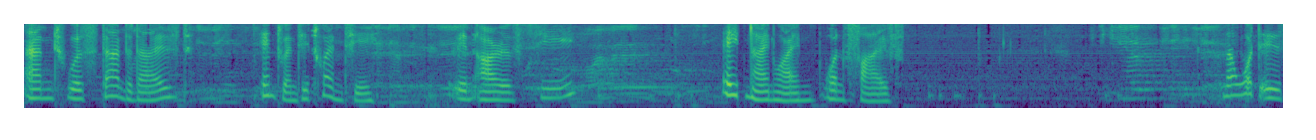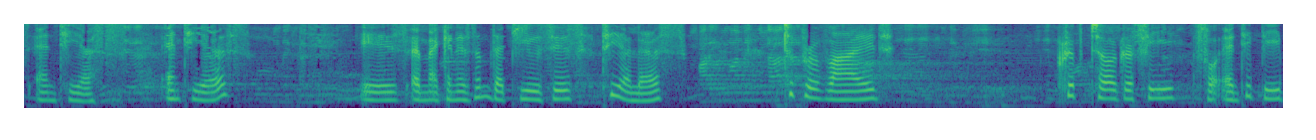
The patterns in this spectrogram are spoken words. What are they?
and was standardized in 2020 in RFC 89115. Now, what is NTS? NTS is a mechanism that uses TLS to provide cryptography for NTP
